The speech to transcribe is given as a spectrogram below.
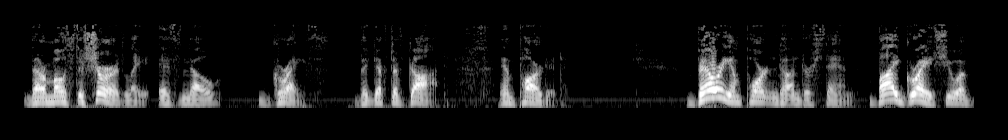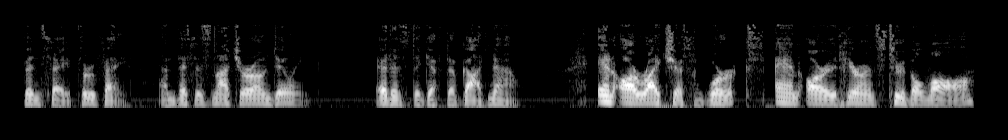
there most assuredly is no grace, the gift of God, imparted. Very important to understand. By grace you have been saved through faith. And this is not your own doing. It is the gift of God now. In our righteous works and our adherence to the law,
